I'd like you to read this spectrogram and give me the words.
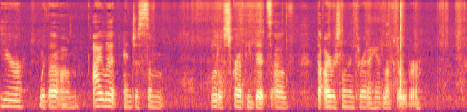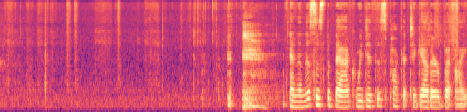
here with a um, eyelet and just some little scrappy bits of the Irish linen thread I had left over. And then this is the back. We did this pocket together, but I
